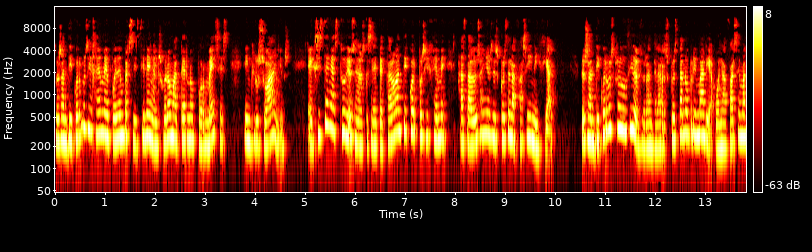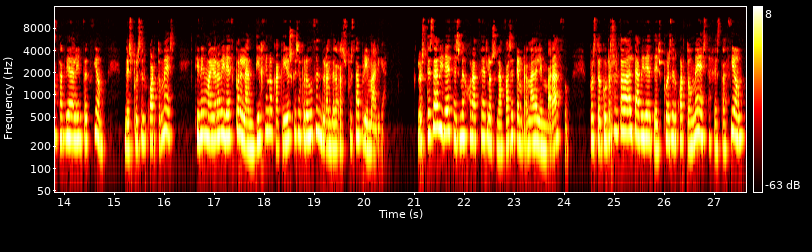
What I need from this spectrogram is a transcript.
Los anticuerpos IgM pueden persistir en el suero materno por meses e incluso años, Existen estudios en los que se detectaron anticuerpos IgM hasta dos años después de la fase inicial. Los anticuerpos producidos durante la respuesta no primaria o en la fase más tardía de la infección, después del cuarto mes, tienen mayor avidez por el antígeno que aquellos que se producen durante la respuesta primaria. Los test de avidez es mejor hacerlos en la fase temprana del embarazo, puesto que un resultado de alta avidez después del cuarto mes de gestación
